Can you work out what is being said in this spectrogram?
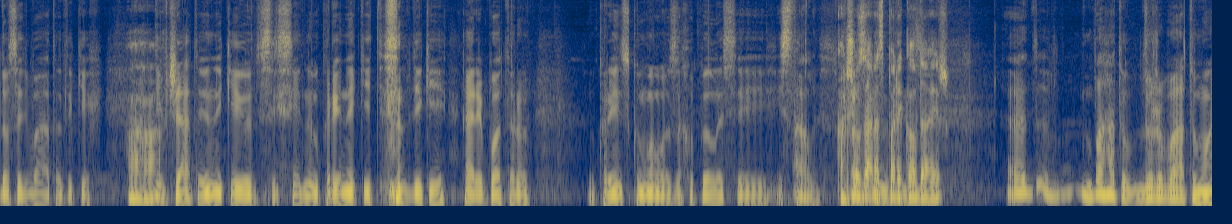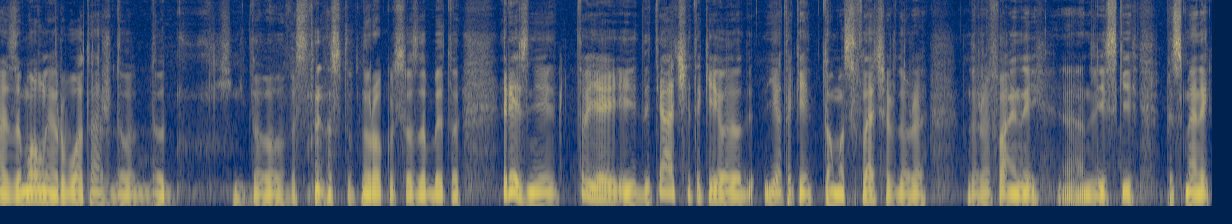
досить багато таких Ага. дівчат, юнаків з Східної України, які завдяки Гаррі Поттеру українську мову захопилися і, і стали. А що зараз перекладаєш? Е, Багато, дуже багато має замовлень, робота аж до, до, до весни наступного року все забито. Різні. То є і дитячі такі, є такий Томас Флетчер, дуже, дуже файний е, англійський письменник,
